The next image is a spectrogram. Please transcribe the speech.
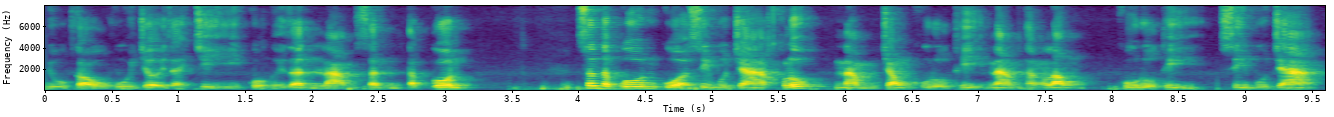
nhu cầu vui chơi giải trí của người dân làm sân tập gôn. Sân tập gôn của Sibucha Club nằm trong khu đô thị Nam Thăng Long, khu đô thị Sibucha.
